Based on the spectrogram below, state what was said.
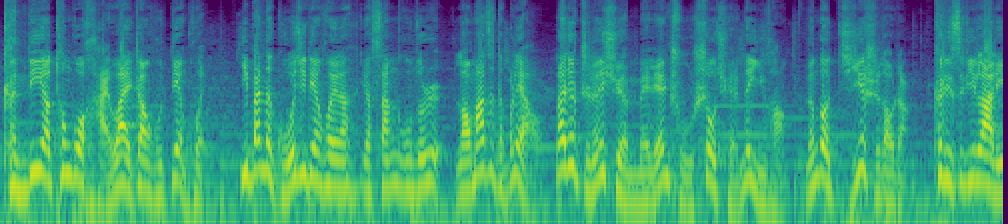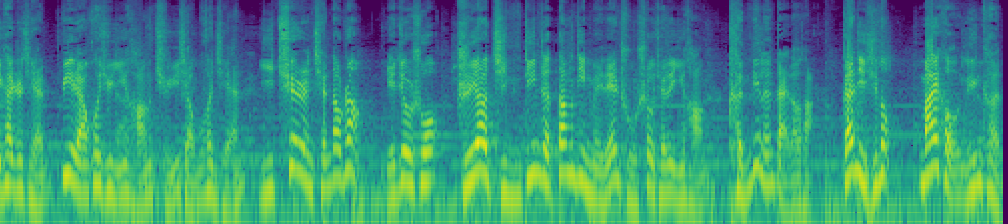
肯定要通过海外账户电汇。一般的国际电汇呢，要三个工作日，老妈子等不了，那就只能选美联储授权的银行，能够及时到账。克里斯蒂娜离开之前，必然会去银行取一小部分钱，以确认钱到账。也就是说，只要紧盯着当地美联储授权的银行，肯定能逮到他。赶紧行动！Michael、林肯、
